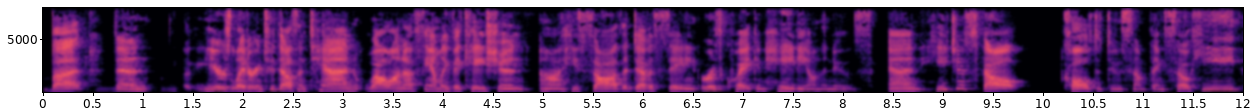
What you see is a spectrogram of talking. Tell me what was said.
But then years later, in 2010, while on a family vacation, uh, he saw the devastating earthquake in Haiti on the news. And he just felt called to do something. So he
